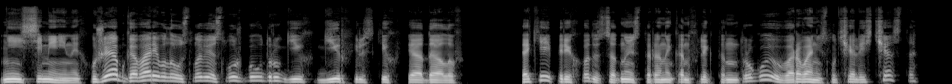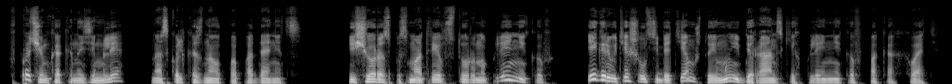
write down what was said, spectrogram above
не из семейных, уже обговаривала условия службы у других гирфельских феодалов. Такие переходы с одной стороны конфликта на другую в Орване случались часто, впрочем, как и на земле, насколько знал попаданец. Еще раз посмотрев в сторону пленников, Игорь утешил себя тем, что ему и биранских пленников пока хватит.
